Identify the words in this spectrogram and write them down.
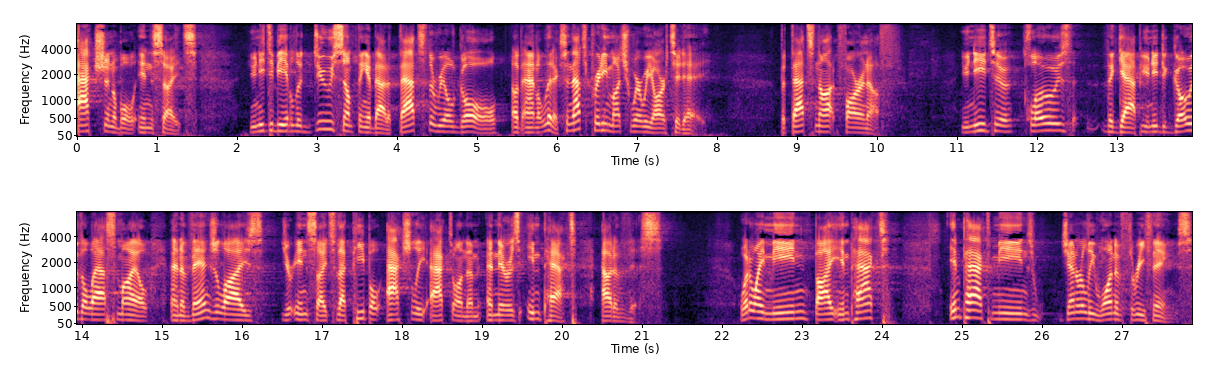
actionable insights. You need to be able to do something about it. That's the real goal of analytics. And that's pretty much where we are today. But that's not far enough. You need to close the gap. You need to go the last mile and evangelize your insights so that people actually act on them and there is impact out of this. What do I mean by impact? Impact means generally one of three things.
